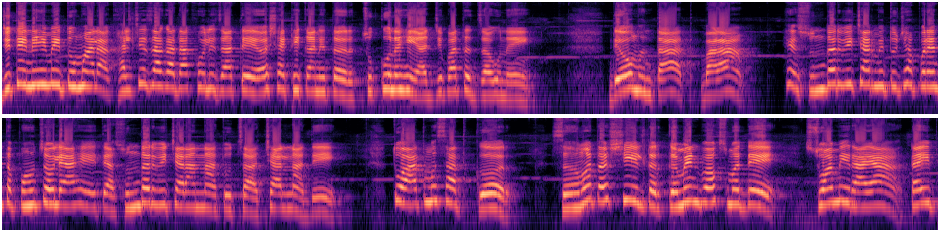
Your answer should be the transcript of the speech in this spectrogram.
जिथे नेहमी तुम्हाला खालची जागा दाखवली जाते अशा ठिकाणी तर चुकूनही अजिबातच जाऊ नये. देव म्हणतात बाळा हे सुंदर विचार मी तुझ्यापर्यंत पोहोचवले आहे त्या सुंदर विचारांना तुझा चालना दे. तू आत्मसात कर. सहमत असशील तर कमेंट बॉक्समध्ये स्वामी राया टाईप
